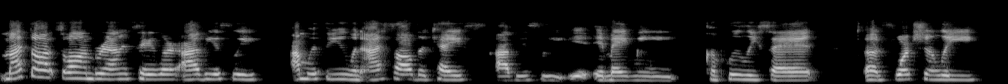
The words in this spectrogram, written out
my thoughts on Breonna Taylor. Obviously, I'm with you. When I saw the case, obviously, it, it made me completely sad unfortunately,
